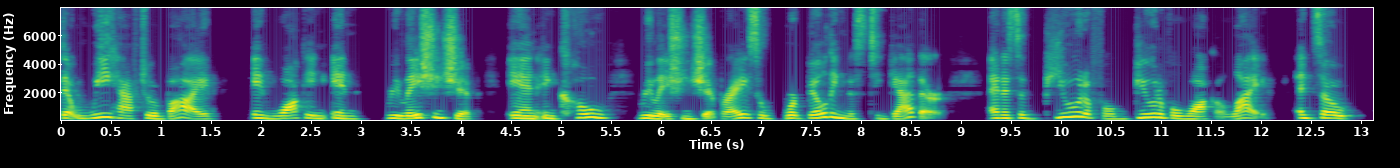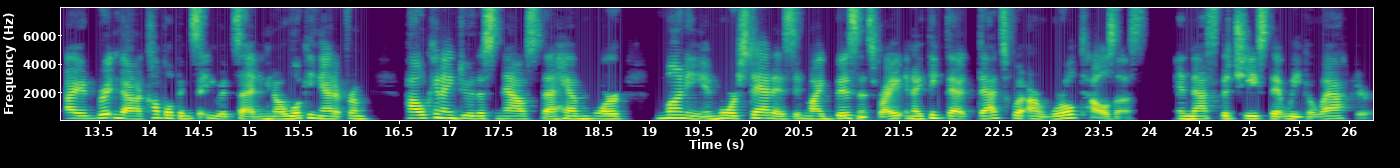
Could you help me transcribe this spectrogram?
that we have to abide in walking in relationship and in co relationship, right? So we're building this together and it's a beautiful, beautiful walk of life. And so I had written down a couple things that you had said, you know, looking at it from how can I do this now so that I have more money and more status in my business, right? And I think that that's what our world tells us. And that's the chase that we go after.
